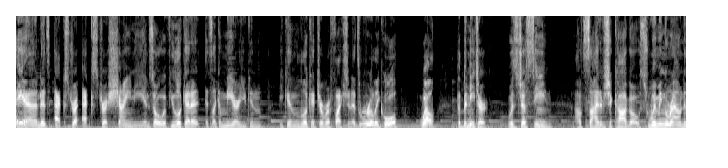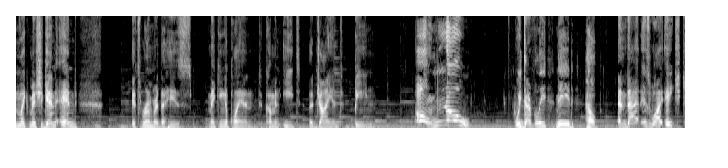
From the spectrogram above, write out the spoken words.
And it's extra, extra shiny. And so if you look at it, it's like a mirror. You can you can look at your reflection. It's really cool. Well, the Beneater was just seen outside of Chicago swimming around in Lake Michigan, and it's rumored that he's making a plan to come and eat the giant bean. Oh no! We definitely need help. And that is why HQ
